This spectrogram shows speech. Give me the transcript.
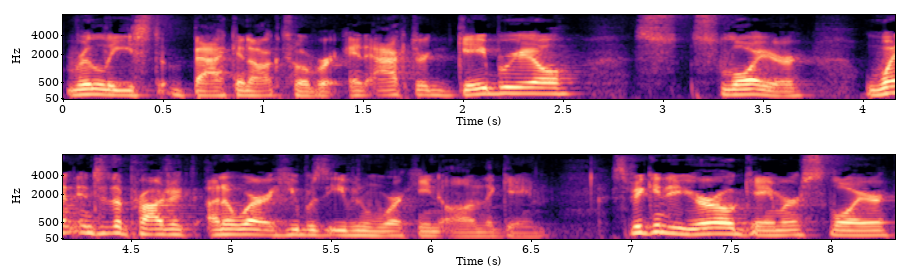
released back in October, and actor Gabriel Sloyer went into the project unaware he was even working on the game. Speaking to Eurogamer, Sloyer,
